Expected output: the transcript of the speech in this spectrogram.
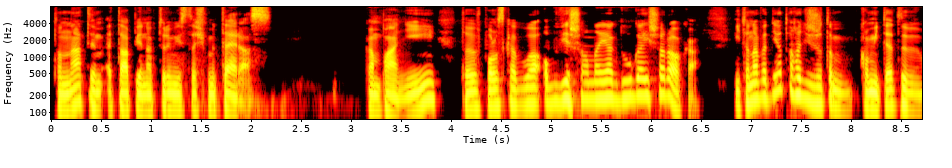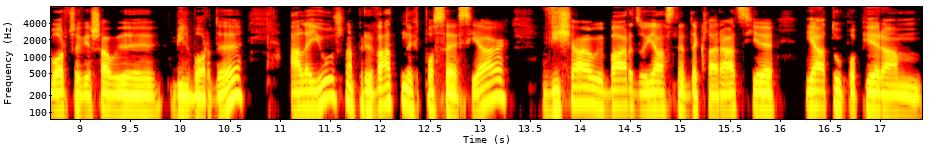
to na tym etapie, na którym jesteśmy teraz, kampanii, to już Polska była obwieszona jak długa i szeroka. I to nawet nie o to chodzi, że tam komitety wyborcze wieszały billboardy, ale już na prywatnych posesjach wisiały bardzo jasne deklaracje: ja tu popieram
